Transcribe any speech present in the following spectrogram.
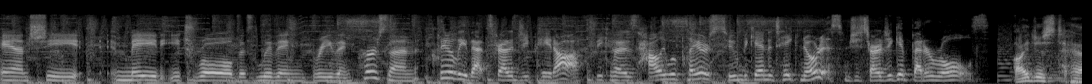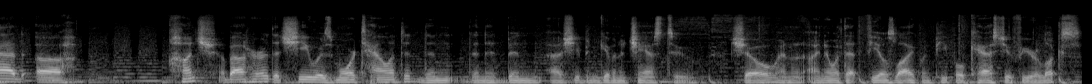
and she made each role this living, breathing person. Clearly, that strategy paid off because Hollywood players soon began to take notice and she started to get better roles. I just had a hunch about her that she was more talented than, than had been, uh, she'd been given a chance to show, and I know what that feels like when people cast you for your looks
